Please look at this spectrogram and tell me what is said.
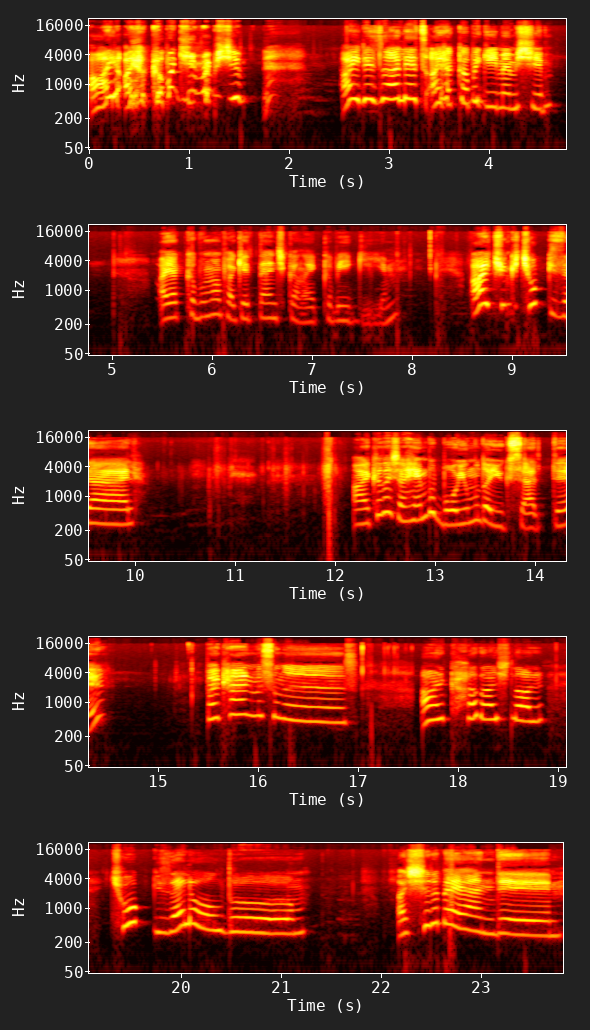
Ay ayakkabı giymemişim. Ay rezalet ayakkabı giymemişim. Ayakkabıma paketten çıkan ayakkabıyı giyeyim. Ay çünkü çok güzel. Arkadaşlar hem bu boyumu da yükseltti. Bakar mısınız? Arkadaşlar çok güzel oldum. Aşırı beğendim.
